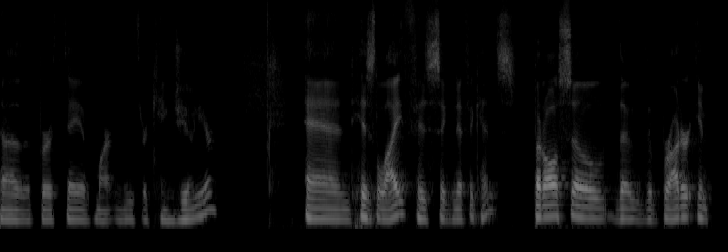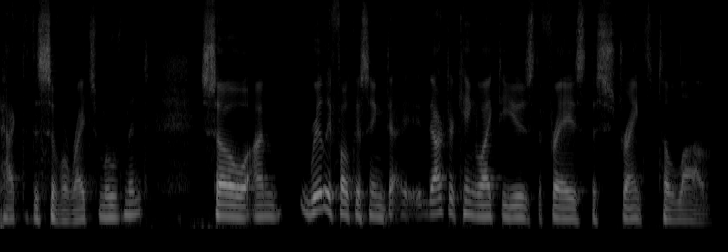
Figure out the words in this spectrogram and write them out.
uh, the birthday of Martin Luther King Jr. and his life, his significance, but also the, the broader impact of the civil rights movement. So I'm really focusing. Dr. King liked to use the phrase "the strength to love,"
